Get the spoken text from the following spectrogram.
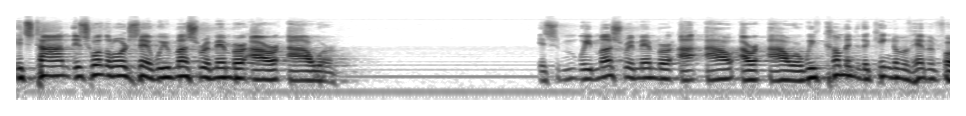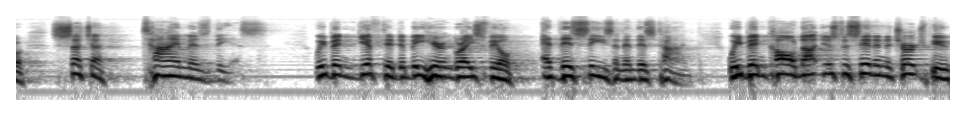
It's time. Is what the Lord said. We must remember our hour. It's, we must remember our, our, our hour. We've come into the kingdom of heaven for such a time as this. We've been gifted to be here in Graceville at this season and this time. We've been called not just to sit in the church pew,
